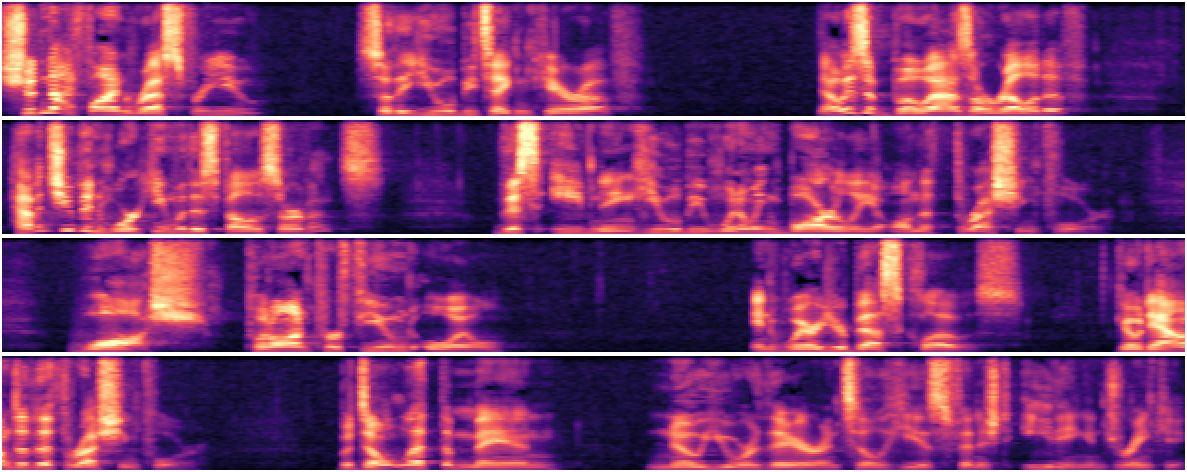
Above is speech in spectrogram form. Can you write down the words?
Shouldn't I find rest for you so that you will be taken care of? Now, isn't Boaz our relative? Haven't you been working with his fellow servants? This evening he will be winnowing barley on the threshing floor. Wash, put on perfumed oil, and wear your best clothes. Go down to the threshing floor, but don't let the man know you are there until he has finished eating and drinking.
